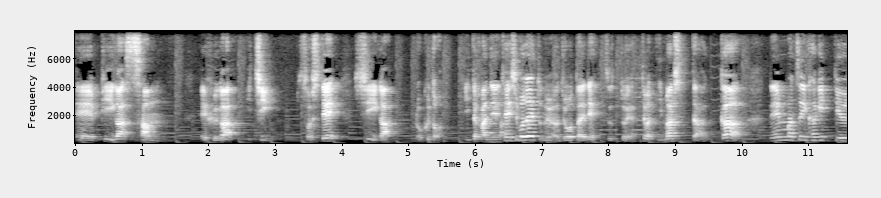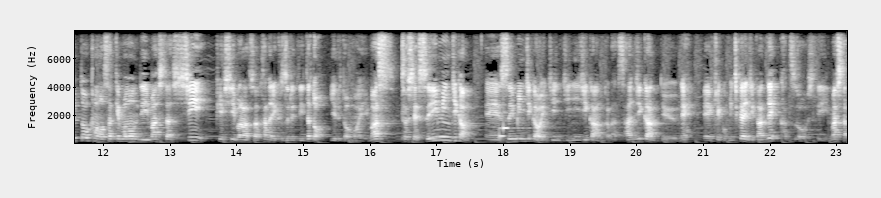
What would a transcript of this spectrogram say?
えー、P が 3F が1そして C が6といった感じで低脂肪ダイエットのような状態でずっとやってはいましたが年末に限って言うと、まあ、お酒も飲んでいましたし PC バランスはかなり崩れていたと言えると思います。そして睡眠時間、えー、睡眠時間は1日2時間から3時間というね、えー、結構短い時間で活動していました。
